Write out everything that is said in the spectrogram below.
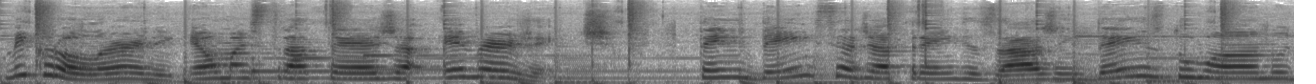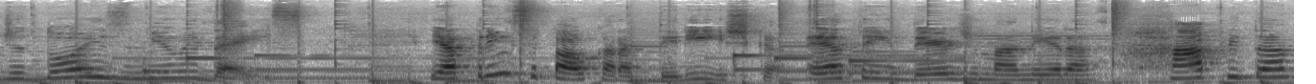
Microlearning é uma estratégia emergente, tendência de aprendizagem desde o ano de 2010 e a principal característica é atender de maneira rápida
